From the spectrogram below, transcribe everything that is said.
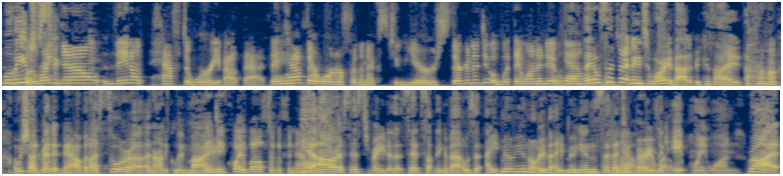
Well, the But right now, they don't have to worry about that. They have their order for the next two years. They're going to do what they want to do. Yeah. They also don't need to worry about it because I, I wish I'd read it now, but I saw a, an article in my They did quite well for the finale. yeah RSS reader that said something about was it eight million or over eight million? So they Wow. did very It's well. like eight point one. Right.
